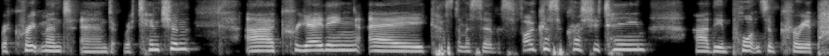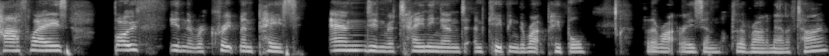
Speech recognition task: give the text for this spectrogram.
recruitment and retention, uh, creating a customer service focus across your team, uh, the importance of career pathways, both in the recruitment piece and in retaining and, and keeping the right people for the right reason for the right amount of time.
